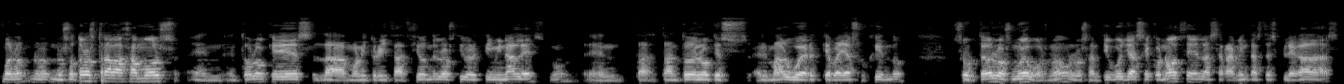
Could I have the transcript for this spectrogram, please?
Bueno, nosotros trabajamos en, todo lo que es la monitorización de los cibercriminales, ¿no? tanto en lo que es el malware que vaya surgiendo, sobre todo los nuevos, ¿no? Los antiguos ya se conocen, las herramientas desplegadas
